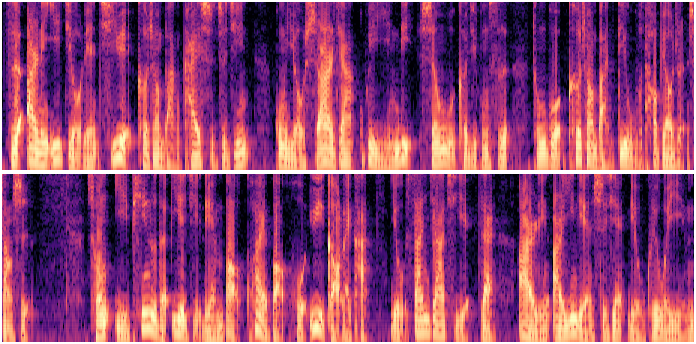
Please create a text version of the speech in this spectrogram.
自二零一九年七月科创板开始至今，共有十二家未盈利生物科技公司通过科创板第五套标准上市。从已披露的业绩年报、快报或预告来看，有三家企业在2021年实现扭亏为盈，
